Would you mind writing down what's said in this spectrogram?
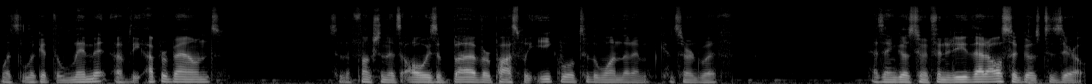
Let's look at the limit of the upper bound. So the function that's always above or possibly equal to the one that I'm concerned with. As n goes to infinity, that also goes to 0.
